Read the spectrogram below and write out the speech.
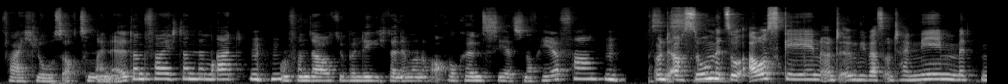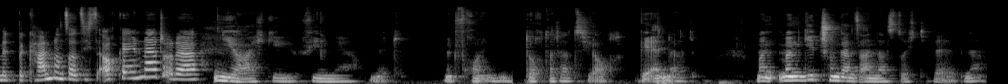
fahre ich los. Auch zu meinen Eltern fahre ich dann mit dem Rad. Mhm. Und von da aus überlege ich dann immer noch, auch wo könntest du jetzt noch herfahren? Das Und auch so mit so ausgehen und irgendwie was unternehmen mit, mit Bekannten und so hat sich's auch geändert oder? Ja, ich gehe viel mehr mit, mit Freunden. Doch, das hat sich auch geändert. Man, man geht schon ganz anders durch die Welt, ne?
